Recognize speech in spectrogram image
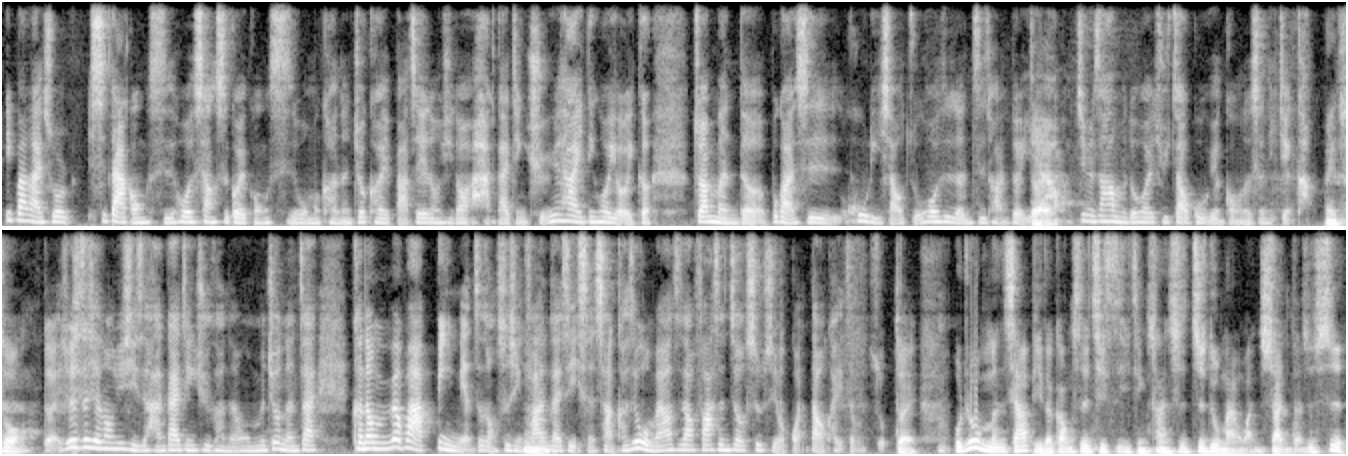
一般来说是大公司或者上市贵公司，我们可能就可以把这些东西都涵盖进去，因为它一定会有一个专门的，不管是护理小组或是人资团队也好，基本上他们都会去照顾员工的身体健康。没错，对，就是这些东西其实涵盖进去，可能我们就能在，可能我们没有办法避免这种事情发生在自己身上，可是我们要知道发生之后是不是有管道可以这么做。对，我觉得我们虾皮的公司其实已经算是制度蛮完善的，只是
